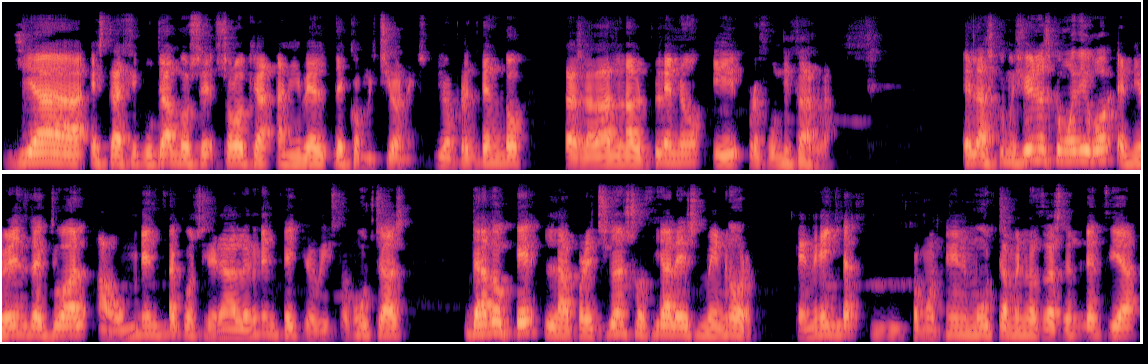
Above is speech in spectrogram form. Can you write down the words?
ya está ejecutándose, solo que a nivel de comisiones. Yo pretendo trasladarla al Pleno y profundizarla. En las comisiones, como digo, el nivel intelectual aumenta considerablemente, yo he visto muchas, dado que la presión social es menor. En ellas, como tienen mucha menor trascendencia,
